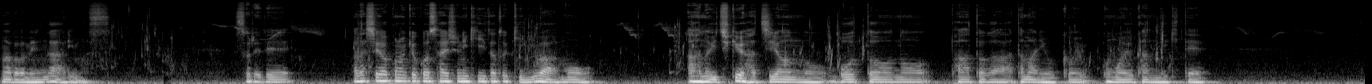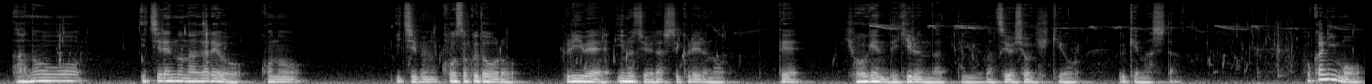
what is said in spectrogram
まあ、場面があります。それで私がこの曲を最初に聴いた時にはもうあの1984の冒頭のパートが頭に思い浮かんできてあの一連の流れをこの一文高速道路フリーウェイ命を揺らしてくれるので表現できるんだっていう、まあ、強い衝撃を受けました他にも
